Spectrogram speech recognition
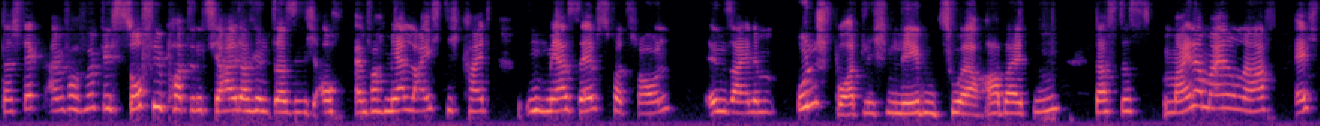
da steckt einfach wirklich so viel Potenzial dahinter, sich auch einfach mehr Leichtigkeit und mehr Selbstvertrauen in seinem unsportlichen Leben zu erarbeiten, dass das meiner Meinung nach echt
